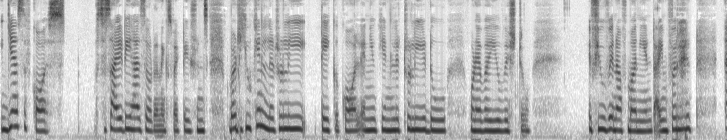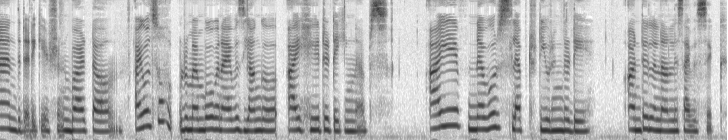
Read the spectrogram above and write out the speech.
yes of course society has certain expectations but you can literally take a call and you can literally do whatever you wish to if you've enough money and time for it and the dedication but um, i also remember when i was younger i hated taking naps I've never slept during the day until and unless I was sick.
